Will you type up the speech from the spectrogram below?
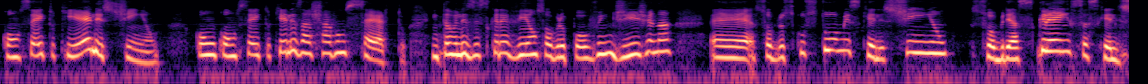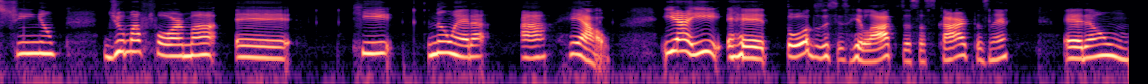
conceito que eles tinham, com o conceito que eles achavam certo. Então, eles escreviam sobre o povo indígena, é, sobre os costumes que eles tinham, sobre as crenças que eles tinham, de uma forma é, que não era a real. E aí, é, todos esses relatos, essas cartas, né, eram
